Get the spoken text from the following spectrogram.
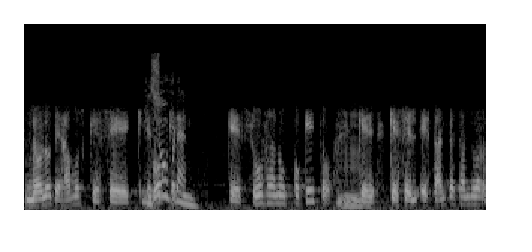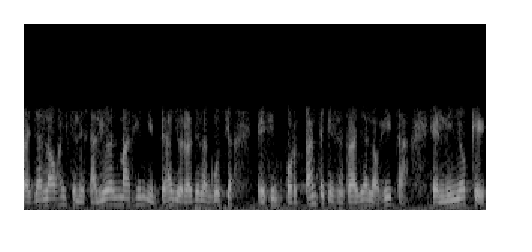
No los dejamos que se equivoquen. Que sufran que sufran un poquito, mm. que, que se está empezando a rayar la hoja y se le salió del margen y empieza a llorar de la angustia, es importante que se raye la hojita. El niño que,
